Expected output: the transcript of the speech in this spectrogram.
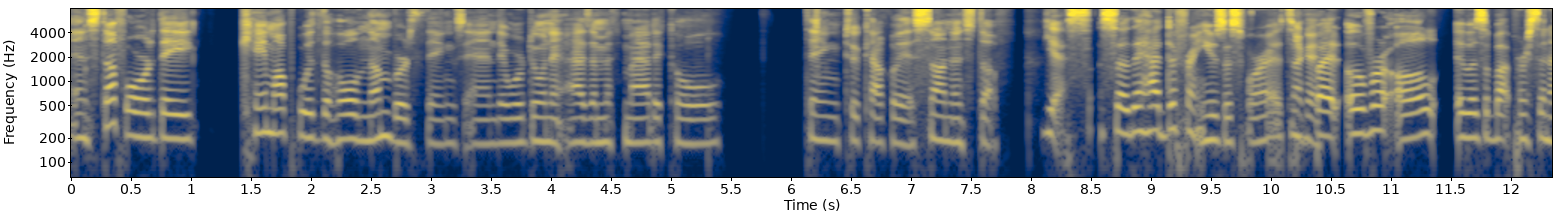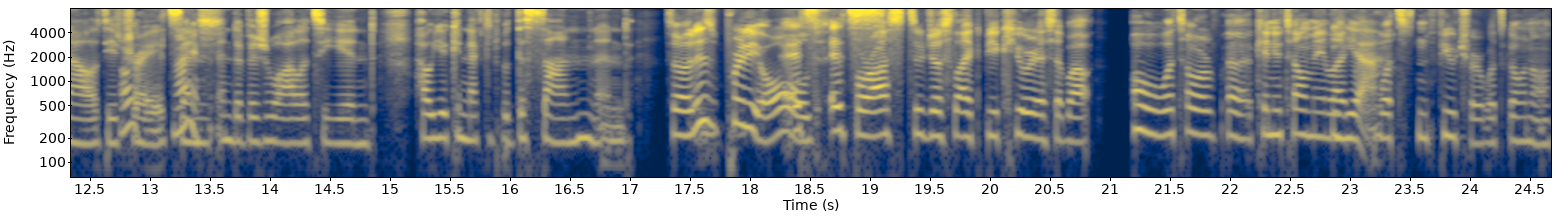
and stuff, or they came up with the whole number things and they were doing it as a mathematical thing to calculate a sun and stuff. Yes. So they had different uses for it. Okay. But overall, it was about personality Oh, traits nice. and individuality and how you connected with the sun. And So it is pretty old Mm. it's- for us to just like be curious about. Oh, what's our? Uh, can you tell me like Yeah. what's in the future? What's going on?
